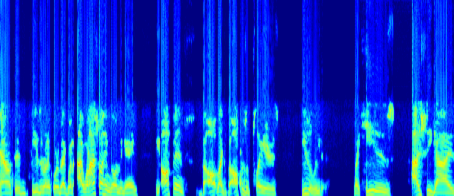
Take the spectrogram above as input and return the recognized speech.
talented. He's a running quarterback. When I when I saw him go in the game, the offense, the like the offensive players, he's a leader. Like he is. I see guys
